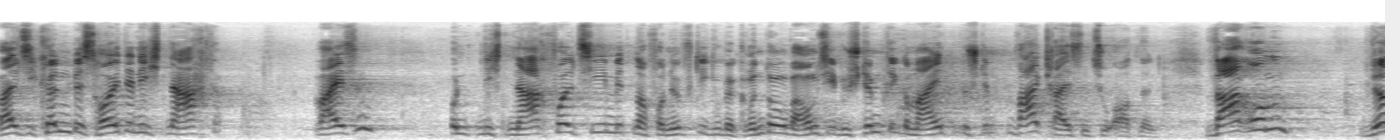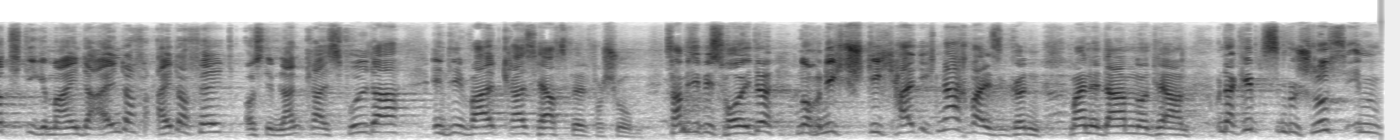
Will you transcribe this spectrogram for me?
Weil Sie können bis heute nicht nachweisen, und nicht nachvollziehen mit einer vernünftigen Begründung, warum Sie bestimmte Gemeinden bestimmten Wahlkreisen zuordnen. Warum wird die Gemeinde Eiderfeld aus dem Landkreis Fulda in den Wahlkreis Hersfeld verschoben. Das haben Sie bis heute noch nicht stichhaltig nachweisen können. Meine Damen und Herren. Und da gibt es einen Beschluss im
